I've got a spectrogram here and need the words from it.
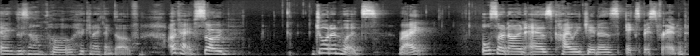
example, who can I think of? Okay, so Jordyn Woods, right? Also known as Kylie Jenner's ex best friend.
